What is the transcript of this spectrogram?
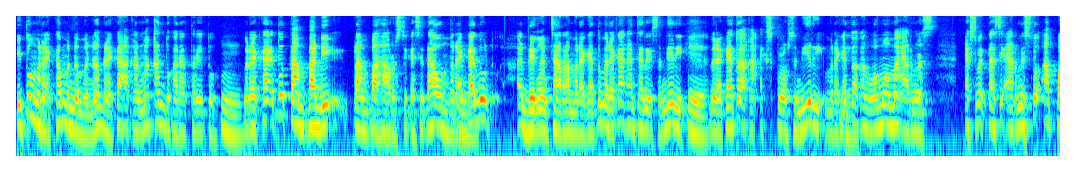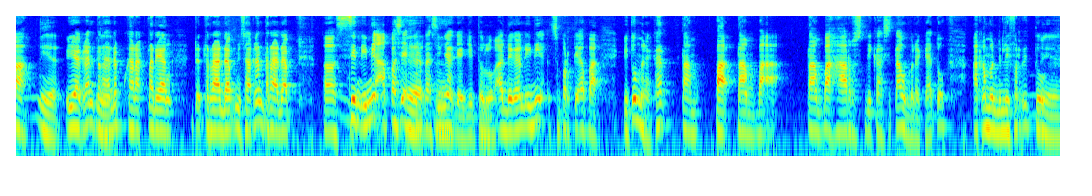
itu mereka benar-benar mereka akan makan tuh karakter itu. Hmm. mereka itu tanpa di tanpa harus dikasih tahu mereka itu dengan cara mereka itu mereka akan cari sendiri. Iya. mereka itu akan explore sendiri. Mereka itu akan ngomong sama Ernest ekspektasi Ernest itu apa Iya. Iya kan terhadap karakter yang terhadap misalkan terhadap uh, scene ini apa Iya. sih ekspektasinya kayak gitu loh. Adegan ini seperti apa? Itu mereka tanpa tanpa tanpa harus dikasih tahu mereka itu akan mendeliver itu. Iya.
